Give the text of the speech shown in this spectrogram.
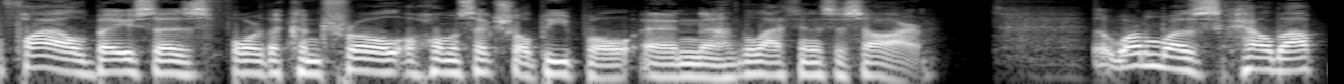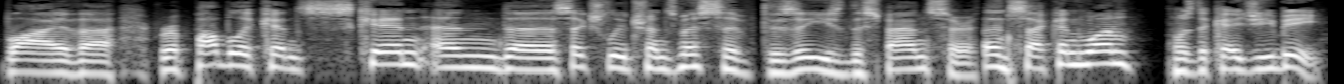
file bases for the control of homosexual people in uh, the Latvian SSR. One was held up by the Republican Skin and uh, Sexually Transmissive Disease Dispenser, and second one was the KGB.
